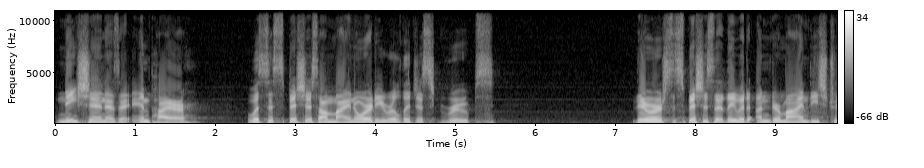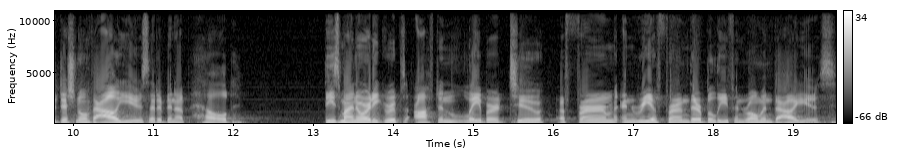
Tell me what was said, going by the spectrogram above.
nation, as an empire, was suspicious on minority religious groups, they were suspicious that they would undermine these traditional values that had been upheld. These minority groups often labored to affirm and reaffirm their belief in Roman values.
